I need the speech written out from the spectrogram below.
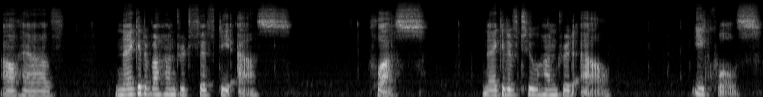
I'll have negative 150s plus negative 200L equals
